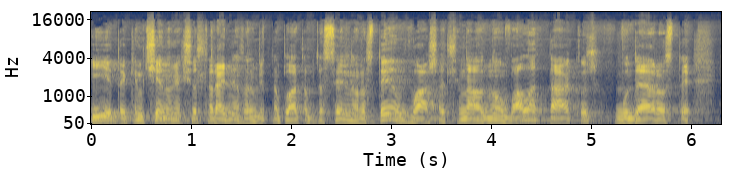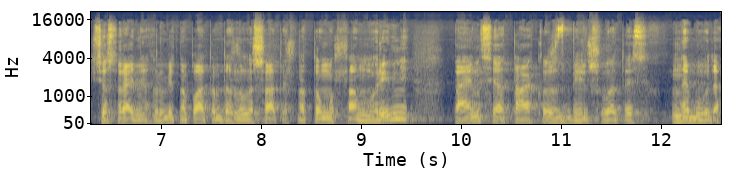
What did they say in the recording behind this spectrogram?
І таким чином, якщо середня заробітна плата буде сильно рости, ваша ціна одного бала також буде рости. Якщо середня заробітна плата буде залишатись на тому самому рівні, пенсія також збільшуватись не буде.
